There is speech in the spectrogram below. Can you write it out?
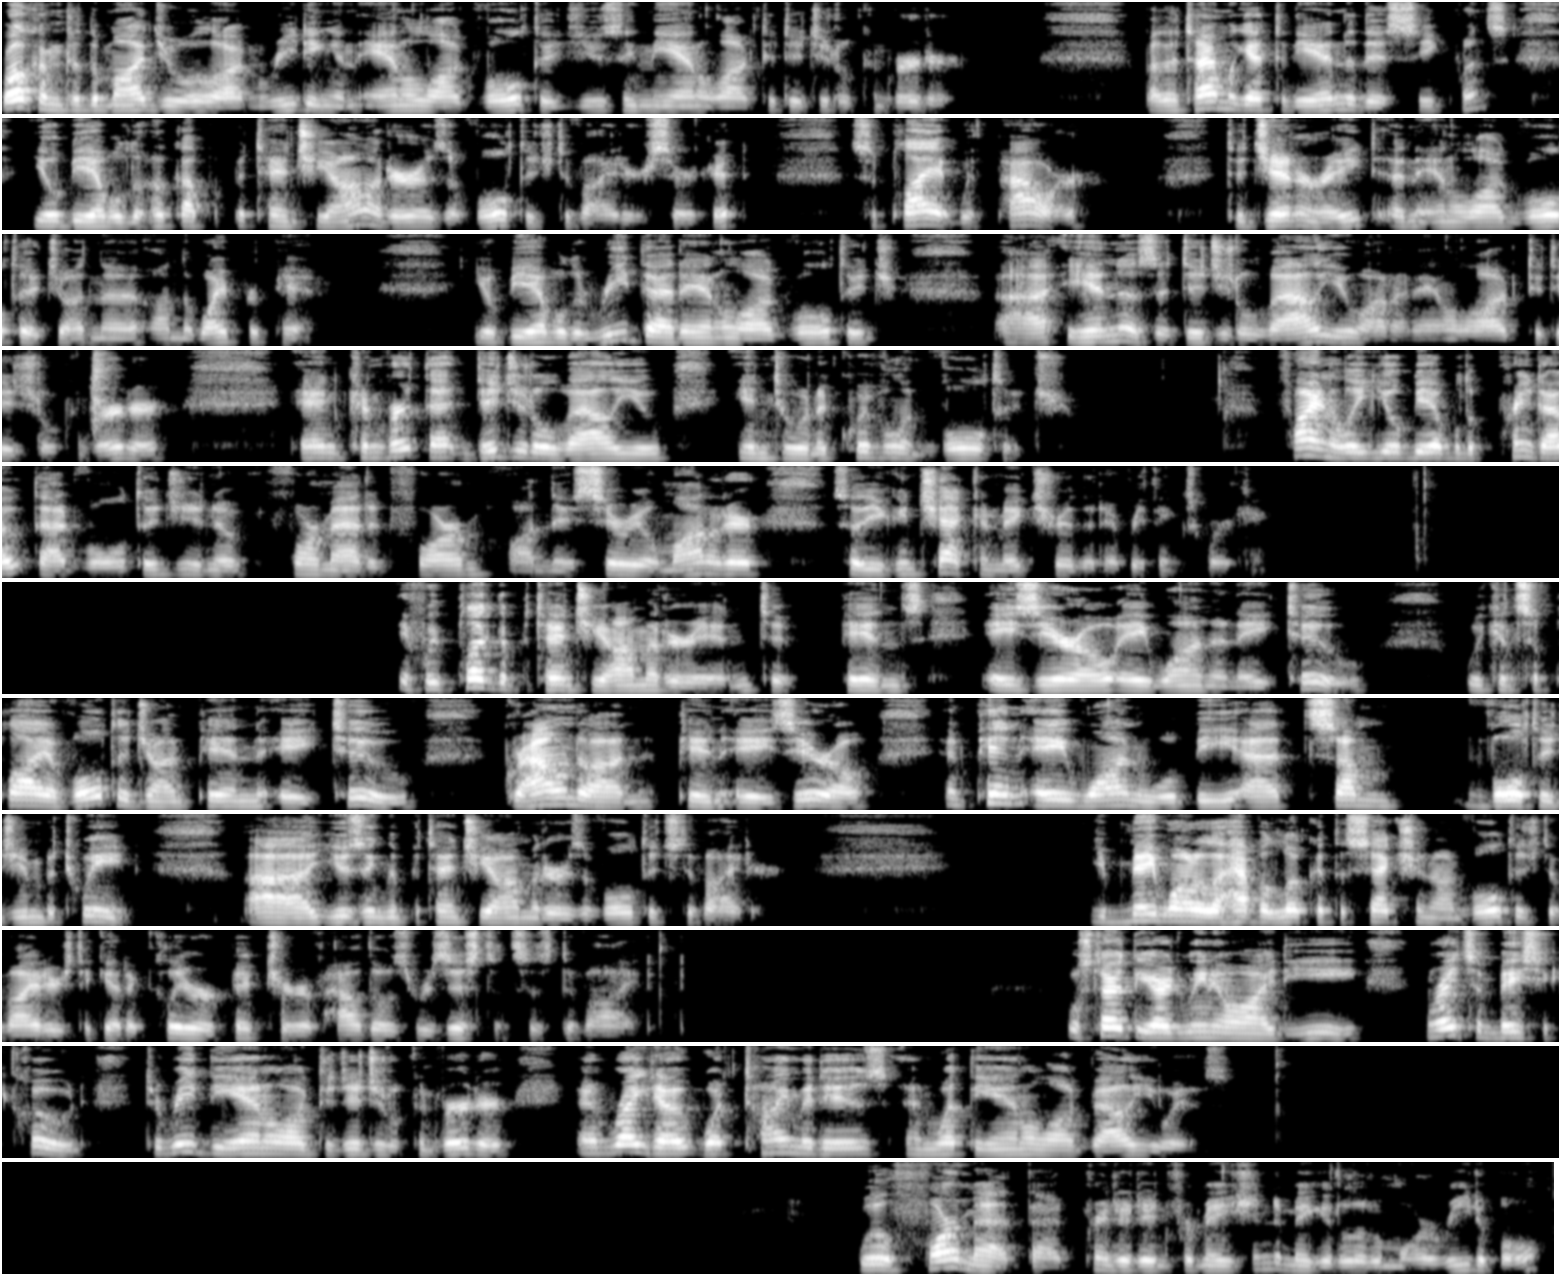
Welcome to the module on reading an analog voltage using the analog to digital converter. By the time we get to the end of this sequence, you'll be able to hook up a potentiometer as a voltage divider circuit, supply it with power to generate an analog voltage on the, on the wiper pin. You'll be able to read that analog voltage uh, in as a digital value on an analog to digital converter and convert that digital value into an equivalent voltage. Finally, you'll be able to print out that voltage in a formatted form on the serial monitor so you can check and make sure that everything's working. If we plug the potentiometer in to pins A0, A1, and A2, we can supply a voltage on pin A2, ground on pin A0, and pin A1 will be at some voltage in between uh, using the potentiometer as a voltage divider. You may want to have a look at the section on voltage dividers to get a clearer picture of how those resistances divide. We'll start the Arduino IDE and write some basic code to read the analog to digital converter and write out what time it is and what the analog value is. We'll format that printed information to make it a little more readable.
